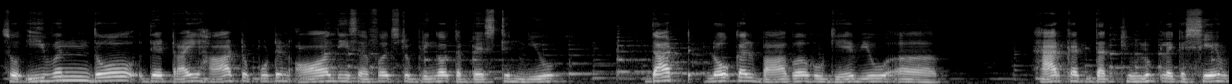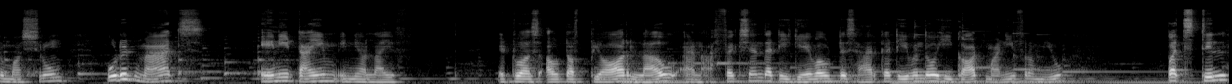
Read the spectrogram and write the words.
so even though they try hard to put in all these efforts to bring out the best in you that local barber who gave you a haircut that you look like a shaved mushroom wouldn't match any time in your life it was out of pure love and affection that he gave out his haircut, even though he got money from you. But still,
